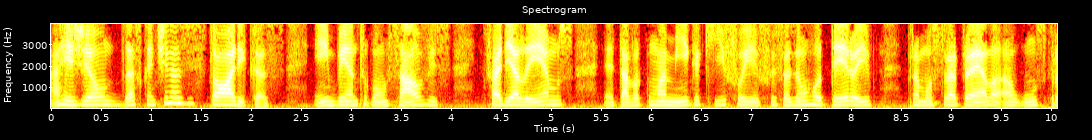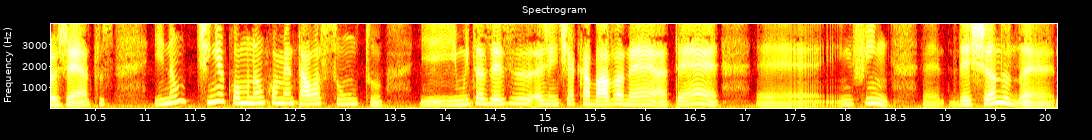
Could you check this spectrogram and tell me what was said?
a região das cantinas históricas em Bento Gonçalves, Faria Lemos, estava eh, com uma amiga aqui, fui, fui fazer um roteiro aí para mostrar para ela alguns projetos e não tinha como não comentar o assunto. E, e muitas vezes a gente acabava, né, até, é, enfim, é, deixando é,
